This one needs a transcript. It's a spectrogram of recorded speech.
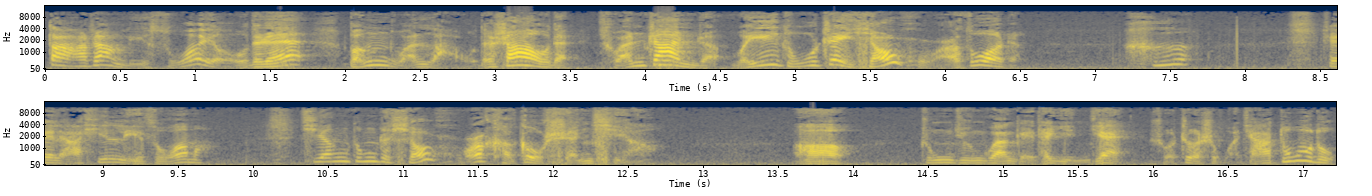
大帐里所有的人，甭管老的少的，全站着，唯独这小伙坐着。呵，这俩心里琢磨：江东这小伙可够神奇啊！啊，中军官给他引荐，说这是我家都督。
